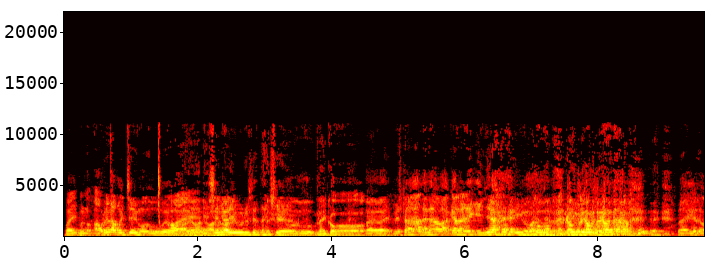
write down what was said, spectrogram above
Bai, bueno, aurrera goitxe ingo dugu, Ah, bai, vale, vale, buruz eta ingo dugu. nahiko... Bai, bai, besta galdera bakarrarekin ja, ingo Bai, dugu. bai, Bai, gero,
